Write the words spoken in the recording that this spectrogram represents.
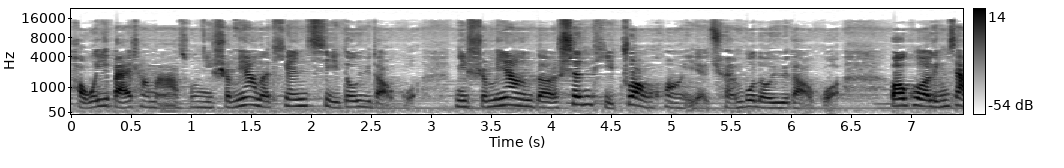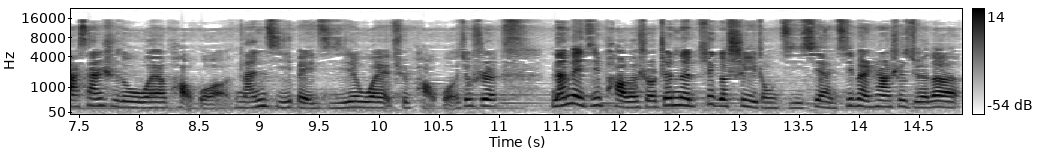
跑过一百场马拉松，你什么样的天气都遇到过，你什么样的身体状况也全部都遇到过，包括零下三十度我也跑过，南极、北极我也去跑过。就是南北极跑的时候，真的这个是一种极限，基本上是觉得。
